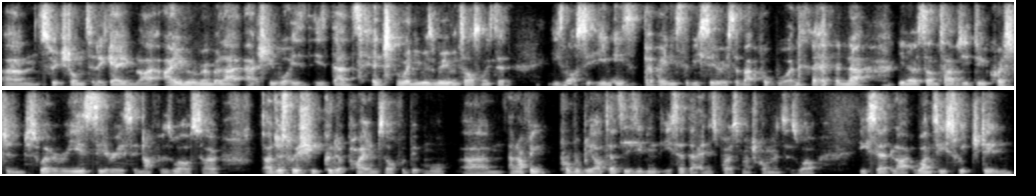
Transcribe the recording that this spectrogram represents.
um, switched on to the game. Like I even remember like actually what his, his dad said when he was moving to Arsenal. He said he's not he needs Pepe needs to be serious about football, and, and that you know sometimes you do question just whether he is serious enough as well. So I just wish he could apply himself a bit more. Um, and I think probably Arteta's even he said that in his post match comments as well. He said like once he switched in,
